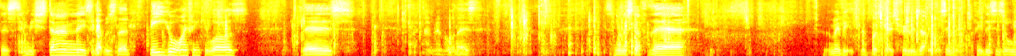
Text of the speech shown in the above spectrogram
there's Henry Stanley, so that was the Beagle, I think it was. There's, I don't remember what there's. Some other stuff there. Maybe the book goes through exactly what's in there. I think this is all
